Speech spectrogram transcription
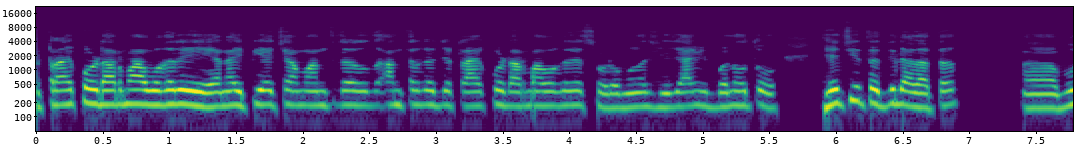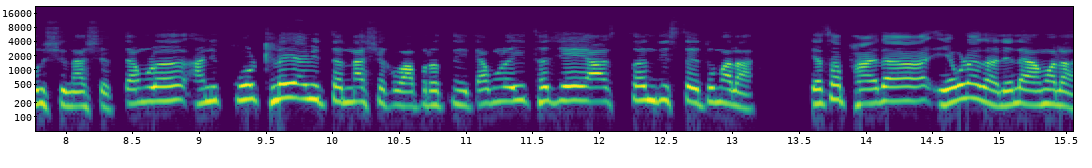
ट्रायकोडार्मा वगैरे एन आय पी एच्या अंतर्गत अंतर्गत जे ट्रायकोडार्मा वगैरे सोडवणं हे जे आम्ही बनवतो हेच इथं दिलं जातं बुरशीनाशक. त्यामुळं आणि कुठलंही आम्ही तणनाशक वापरत नाही. त्यामुळे इथं जे आज तण दिसतंय तुम्हाला याचा फायदा एवढा झालेला आहे आम्हाला.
